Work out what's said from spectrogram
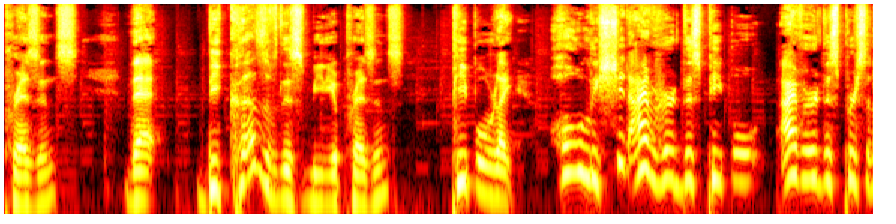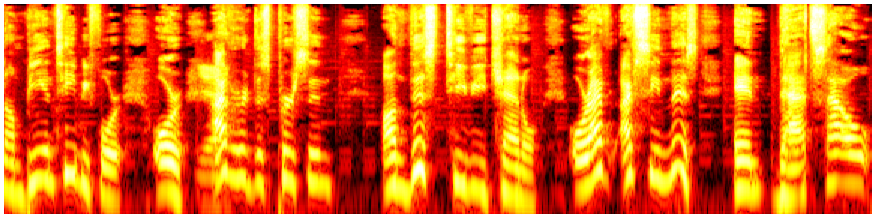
presence that because of this media presence, people were like, "Holy shit! I've heard this people. I've heard this person on BNT before, or Yeah. I've heard this person on this TV channel, or I've I've seen this." And that's how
